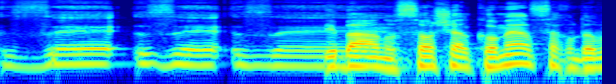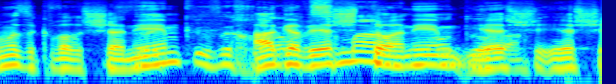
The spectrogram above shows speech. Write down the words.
זה, זה, זה... דיברנו, social commerce, אנחנו מדברים על זה כבר שנים. זה חוויה אגב, יש טוענים. יש, יש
